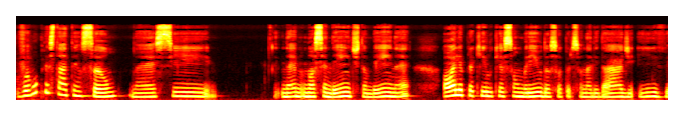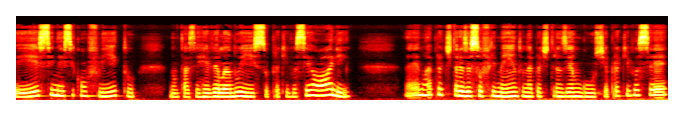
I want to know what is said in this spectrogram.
vamos prestar atenção, né, se, né, no ascendente também, né, Olha para aquilo que é sombrio da sua personalidade e vê se nesse conflito não está se revelando isso, para que você olhe. Né? Não é para te trazer sofrimento, não é para te trazer angústia, é para que você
